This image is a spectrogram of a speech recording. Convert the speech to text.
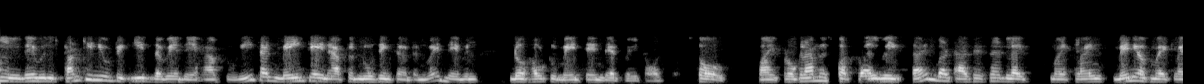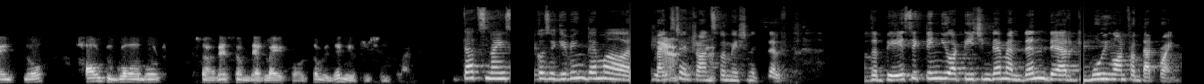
Um, they will continue to eat the way they have to eat and maintain after losing certain weight. They will know how to maintain their weight also. So my program is for 12 weeks time, but as I said, like my clients, many of my clients know how to go about the rest of their life also with the nutrition plan. That's nice because you're giving them a lifestyle Yeah. transformation itself. The basic thing you are teaching them, and then they are moving on from that point.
